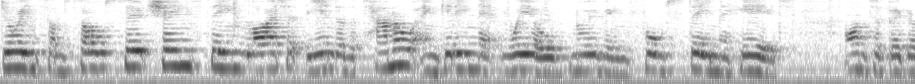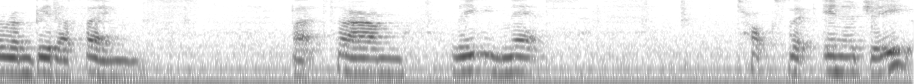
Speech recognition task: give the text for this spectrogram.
Doing some soul searching, seeing light at the end of the tunnel and getting that wheel moving full steam ahead onto bigger and better things. But um, leaving that toxic energy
